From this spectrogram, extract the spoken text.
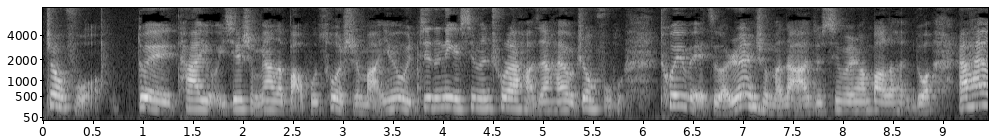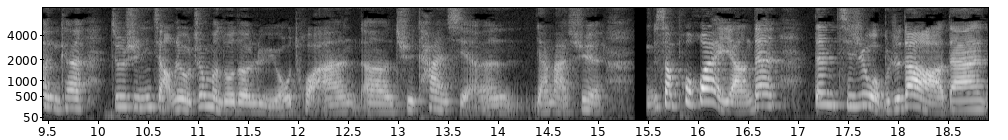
政府对他有一些什么样的保护措施吗？因为我记得那个新闻出来，好像还有政府推诿责任什么的啊，就新闻上报了很多。然后还有你看，就是你讲的有这么多的旅游团，嗯，去探险亚马逊，像破坏一样。但但其实我不知道啊，大家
